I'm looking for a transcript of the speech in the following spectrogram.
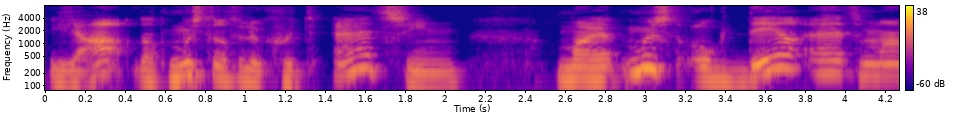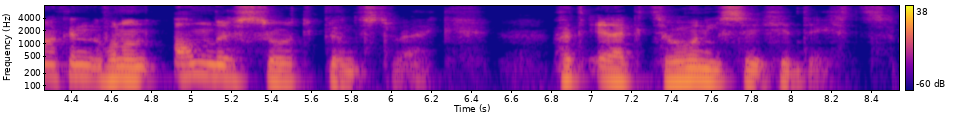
Ja, dat moest er natuurlijk goed uitzien, maar het moest ook deel uitmaken van een ander soort kunstwerk: het elektronische gedicht.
